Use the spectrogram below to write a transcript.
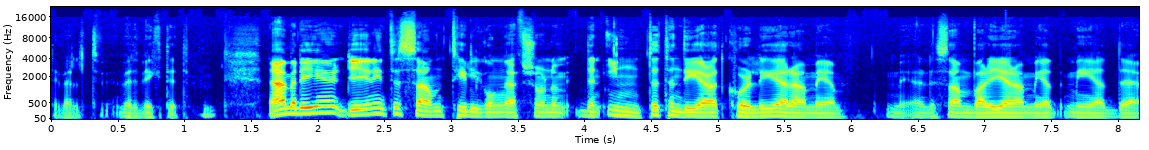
Det är väldigt, väldigt viktigt. Nej, men det är, det är en intressant tillgång eftersom de, den inte tenderar att korrelera med, med eller samvariera med, med eh,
